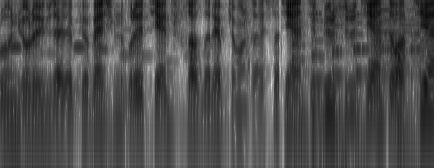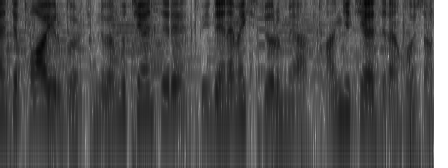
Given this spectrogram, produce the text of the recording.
broncu orayı güzel yapıyor. Ben şimdi buraya TNT tuzakları yapacağım arkadaşlar. TNT bir sürü TNT var. TNT Firebird. Şimdi ben bu TNT'leri bir denemek istiyorum ya. Hangi TNT'den koysam?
